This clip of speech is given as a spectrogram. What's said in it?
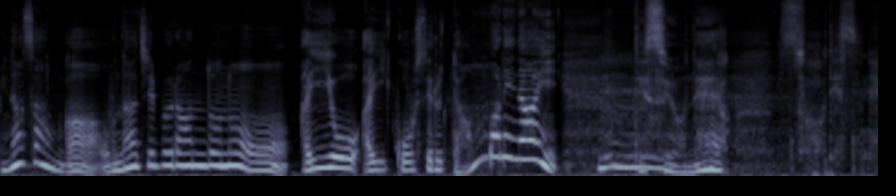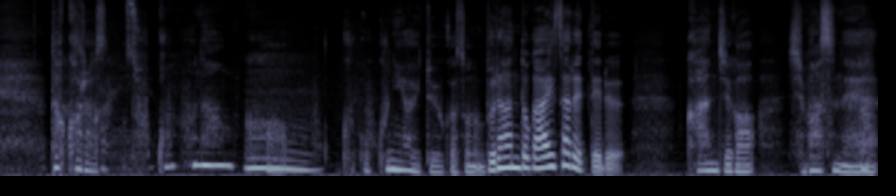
皆さんが同じブランドの愛用愛好してるってあんまりないですよね。そうですね。だからそこもなんか、お国愛というかそのブランドが愛されてる感じがしますね。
